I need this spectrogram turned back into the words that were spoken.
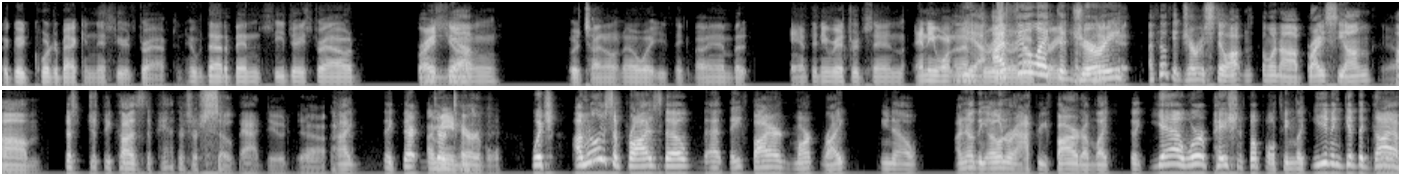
a good quarterback in this year's draft. And who would that have been? C.J. Stroud, Bryce Yep. Young, which I don't know what you think about him, but Anthony Richardson, any one of them Yeah. I feel like the jury. I feel like the jury's still out on uh, Bryce Young. Yeah. Um, just just because the Panthers are so bad, dude. Yeah, I like they're I they're mean- terrible. Which I'm really surprised though that they fired Frank Reich. You know, I know the owner after he fired him, like like yeah, we're a patient football team. Like you even give the guy Yeah. a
